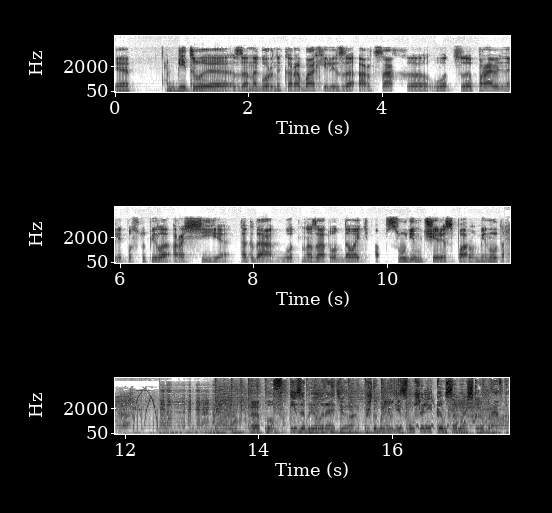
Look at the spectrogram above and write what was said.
э, битвы за Нагорный Карабах или за Арцах, э, вот правильно ли поступила Россия тогда, год назад? Вот давайте обсудим через пару минут. Попов изобрел радио, чтобы люди слушали комсомольскую правду.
